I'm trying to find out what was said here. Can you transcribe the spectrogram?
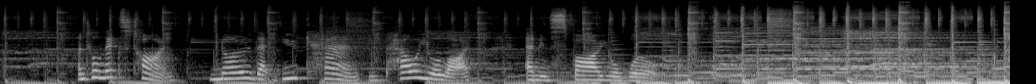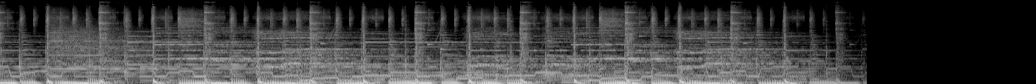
Until next time, know that you can empower your life and inspire your world.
